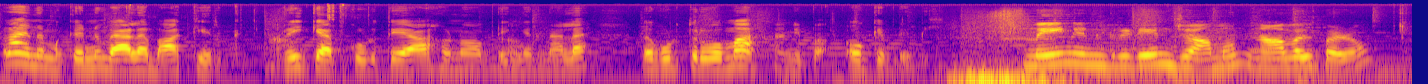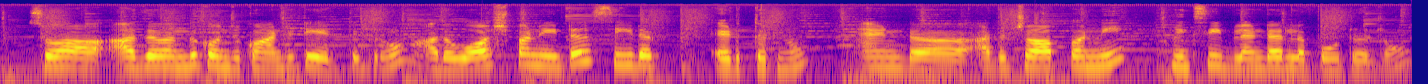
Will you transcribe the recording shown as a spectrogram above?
ஆனால் நமக்கு இன்னும் வேலை பாக்கி இருக்குது ரீகேப் கொடுத்தே ஆகணும் அப்படிங்கறதுனால அதை கொடுத்துருவோமா? கண்டிப்பாக okay baby main ingredient jamun நாவல் பழம். ஸோ அதை வந்து கொஞ்சம் குவான்டிட்டி எடுத்துக்கிறோம். அதை வாஷ் பண்ணிவிட்டு சீடை எடுத்துடணும். அண்ட் uh, அதை சாப் பண்ணி மிக்ஸி பிளெண்டரில் போட்டுடுறோம்.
